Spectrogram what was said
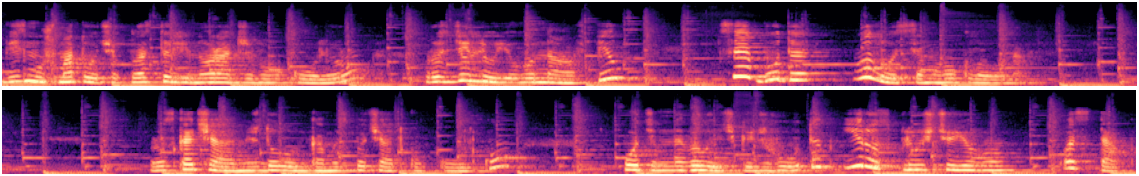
Візьму шматочок пластиліну оранжевого кольору, розділю його навпіл. Це буде волосся мого клоуна. Розкачаю між долоньками спочатку кульку, потім невеличкий джгутик і розплющу його. Ось так.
